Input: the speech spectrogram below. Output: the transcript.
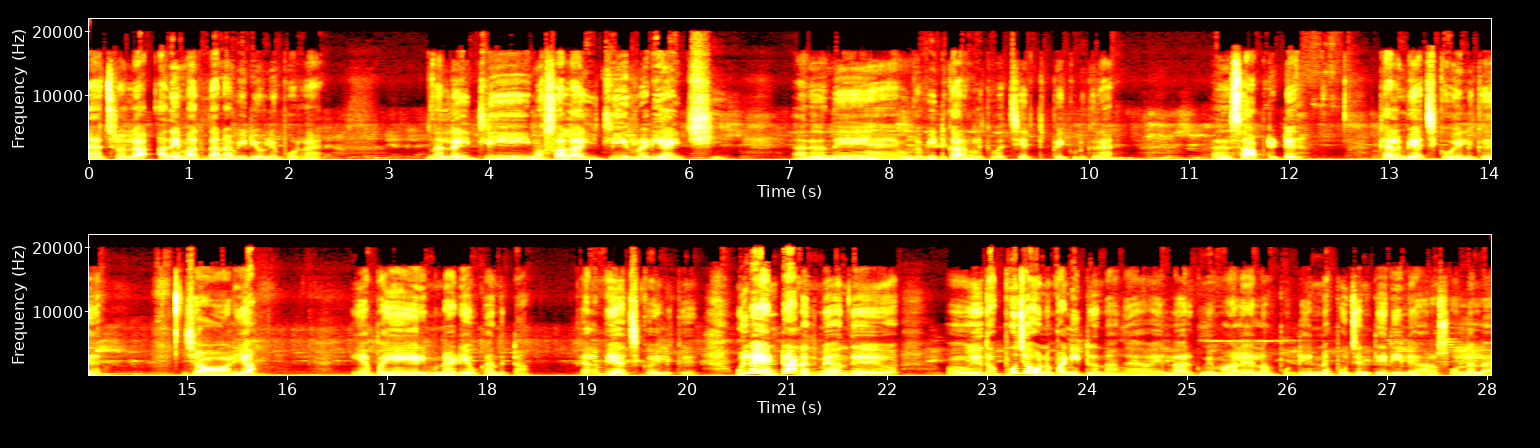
நேச்சுரலாக அதே மாதிரி தான் நான் வீடியோலேயும் போடுறேன். நல்ல இட்லி மசாலா இட்லி ரெடி ஆயிடுச்சு. அது வந்து உங்கள் வீட்டுக்காரங்களுக்கு வச்சு எடுத்துகிட்டு போய் கொடுக்குறேன். அதை சாப்பிட்டுட்டு கிளம்பியாச்சு கோயிலுக்கு. ஜாலியாக என் பையன் ஏறி முன்னாடியே உட்காந்துட்டான் கிளம்பியாச்சு கோயிலுக்கு. உள்ளே என்ட்ரானதுமே வந்து ஏதோ பூஜை ஒன்று பண்ணிட்டு இருந்தாங்க எல்லாருக்குமே மாலையெல்லாம் போட்டு. என்ன பூஜைன்னு தெரியல யாரும் சொல்லலை.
